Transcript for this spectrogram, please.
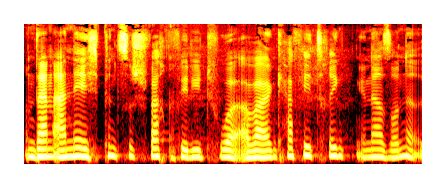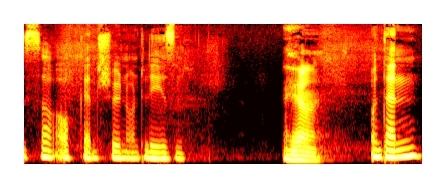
Und dann, ah nee, ich bin zu schwach für die Tour. Aber einen Kaffee trinken in der Sonne ist doch auch ganz schön und lesen. ja, Und dann,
